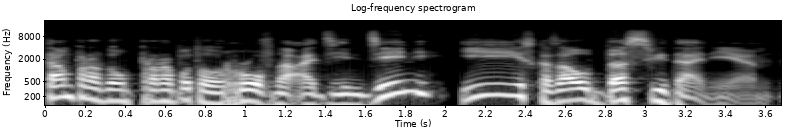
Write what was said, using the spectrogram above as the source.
Там, правда, он проработал ровно один день и сказал «до свидания».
